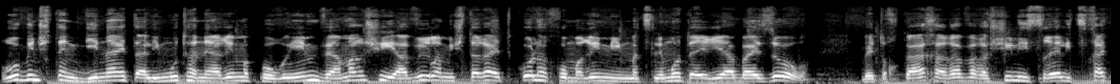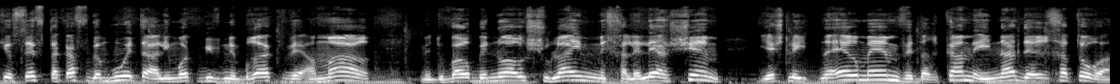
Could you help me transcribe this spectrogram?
רובינשטיין גינה את אלימות הנערים הפורעים ואמר שיעביר למשטרה את כל החומרים ממצלמות העירייה באזור. בתוך כך, הרב הראשי לישראל יצחק יוסף תקף גם הוא את האלימות בבני ברק ואמר מדובר בנוער שוליים מחללי השם, יש להתנער מהם ודרכם אינה דרך התורה.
